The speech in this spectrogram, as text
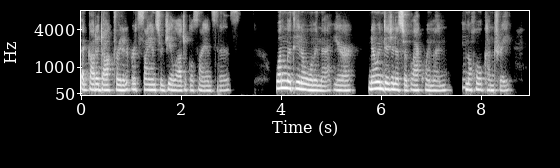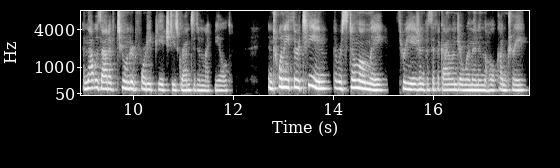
that got a doctorate in earth science or geological sciences. One Latino woman that year, no indigenous or black women in the whole country. And that was out of 240 PhDs granted in my field. In 2013, there were still only three Asian Pacific Islander women in the whole country,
